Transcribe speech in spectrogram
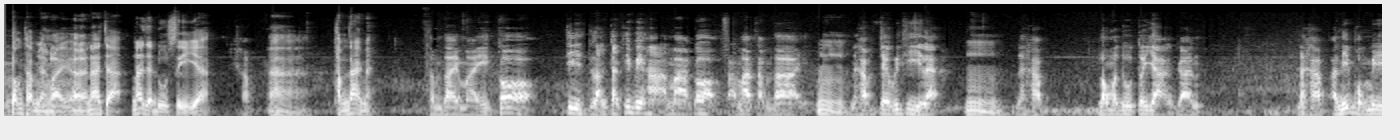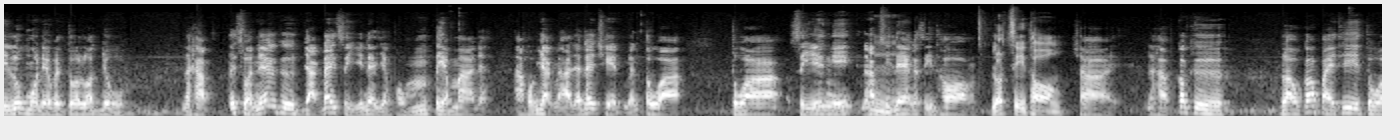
มต้องทำอย่างไรเออน่าจะน่าจะดูดสีอะครับ อ่าทำได้ไหมทำได้ไหมก็ ที่หลังจากที่ไปหามาก็สามารถทำได้อืมนะครับ เจอวิธีแล้วอืมนะครับ ลองมาดูตัวอย่างกันนะครับ อันนี้ผมมีรูปโมเดลเป็นตัวรถอยู่นะครับไอ้ส่วนเนี้ยก็คืออยากได้สีเนี่ยอย่างผมเตรียมมาเนี่ยอ่าผมอยากอาจจะได้เฉดเหมือนตัวตัวสีอย่างนี้นะครับอืมสีแดงกับสีทอง รถสีทอง ใช่นะครับก็คือเราก็ไปที่ตัว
